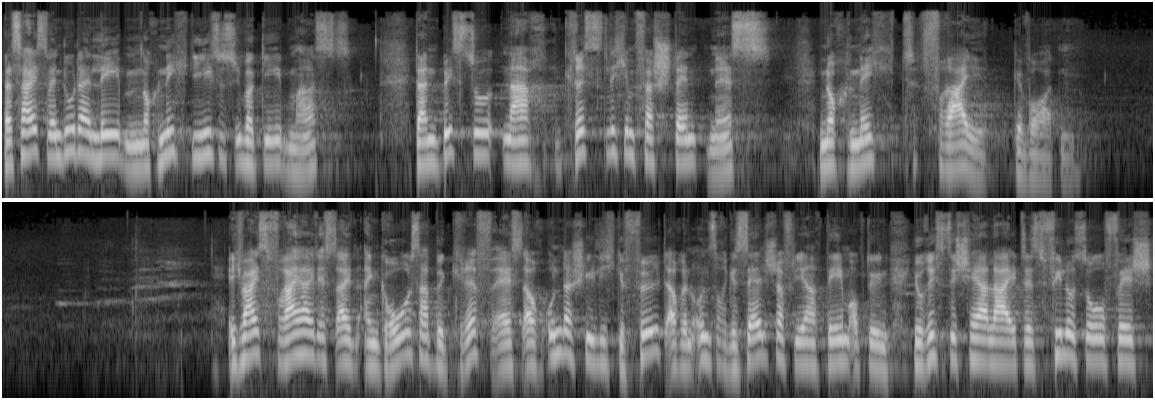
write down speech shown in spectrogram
Das heißt, wenn du dein Leben noch nicht Jesus übergeben hast, dann bist du nach christlichem Verständnis noch nicht frei geworden. Ich weiß, Freiheit ist ein, ein großer Begriff. Er ist auch unterschiedlich gefüllt, auch in unserer Gesellschaft, je nachdem, ob du ihn juristisch herleitest, philosophisch,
